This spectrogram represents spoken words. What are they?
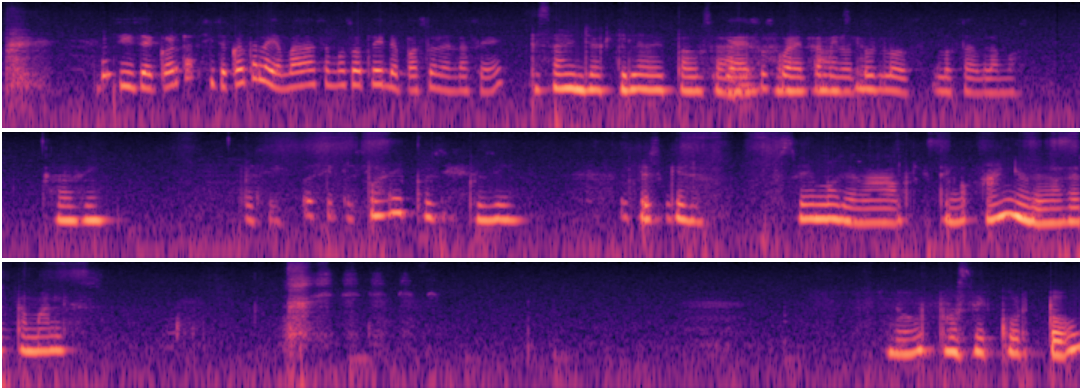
Si se corta, si se corta la llamada hacemos otra y le paso el enlace, ¿eh? Está bien, yo aquí le doy pausa. ya esos la 40 grabación. minutos los, los hablamos. Así. Pues sí, pues sí, pues sí. Pues sí, pues sí, pues sí. pues sí, Es que pues sí. Estoy emocionada porque tengo años de no hacer tamales. No, pues se cortó.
